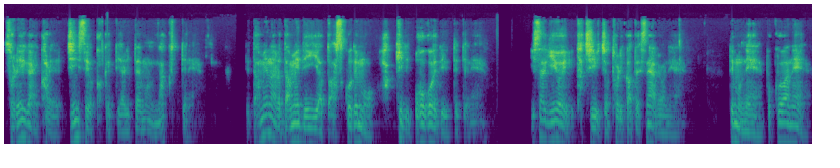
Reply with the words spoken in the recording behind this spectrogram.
それ以外に彼、人生をかけてやりたいものなくってね。でダメならダメでいいやとあそこでもはっきり大声で言っててね。潔い立ち位置の取り方ですね、あれはね。でもね、僕はね、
